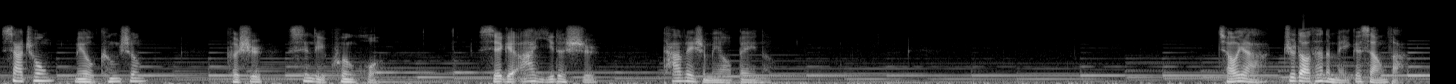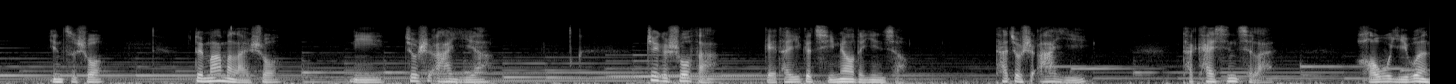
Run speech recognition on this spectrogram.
夏冲没有吭声，可是心里困惑：写给阿姨的诗，他为什么要背呢？乔雅知道他的每个想法。因此说，对妈妈来说，你就是阿姨啊。这个说法给她一个奇妙的印象，她就是阿姨。她开心起来，毫无疑问，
